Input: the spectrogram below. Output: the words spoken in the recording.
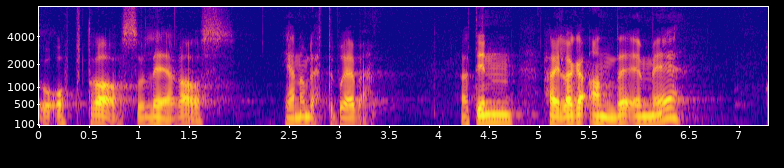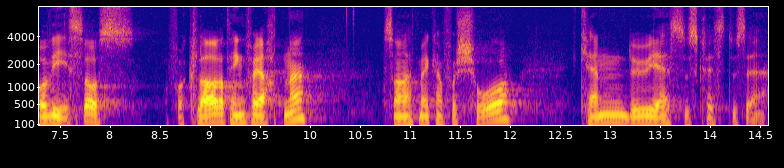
og oppdra oss og lære oss gjennom dette brevet. At din hellige ande er med og viser oss og forklarer ting for hjertene, sånn at vi kan få se hvem du, Jesus Kristus, er.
